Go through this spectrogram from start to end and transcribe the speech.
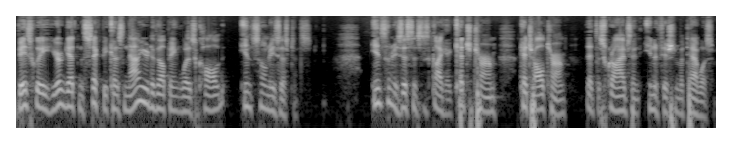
basically you're getting sick because now you're developing what is called insulin resistance. Insulin resistance is like a catch term, catch-all term that describes an inefficient metabolism.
